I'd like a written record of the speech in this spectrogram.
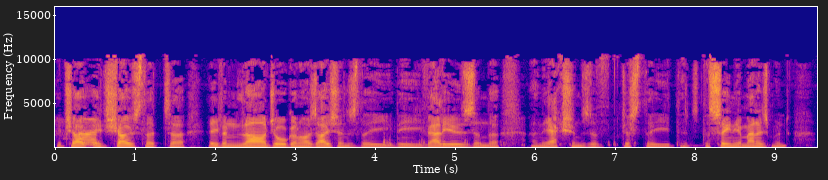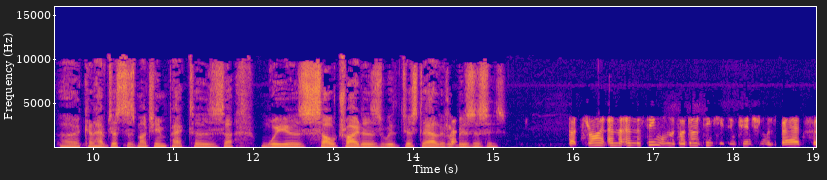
It, show, uh, it shows that uh, even large organisations, the, the values and the and the actions of just the, the, the senior management uh, can have just as much impact as uh, we as sole traders with just our little businesses. That's right. And the, and the thing was, I don't think his intention was bad for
